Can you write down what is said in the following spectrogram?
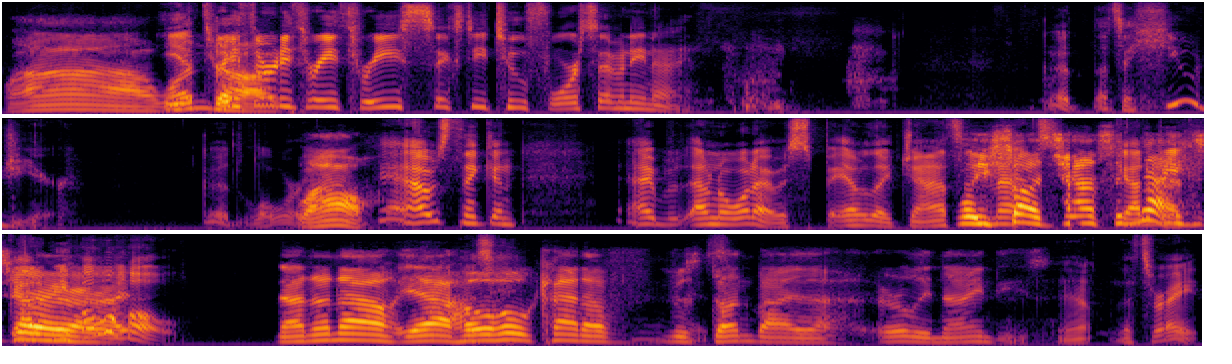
wow, He had dog. 333, 362, 479. Good. That's a huge year. Good lord. Wow. Yeah, I was thinking. I, I don't know what I was. I was like Johnson. Well, you saw Johnson Gotta Mets. Be, gotta be right, right. ho ho. No, no, no. Yeah, Ho Ho kind of was done by the early '90s. Yeah, that's right.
